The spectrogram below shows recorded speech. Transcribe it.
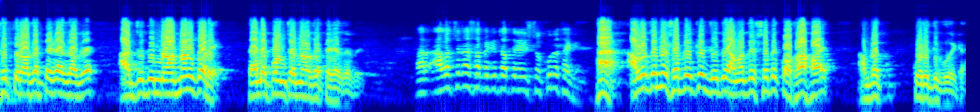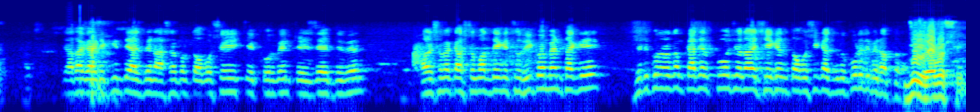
সত্তর হাজার টাকা যাবে আর যদি নর্মাল করে তাহলে পঞ্চান্ন হাজার টাকা যাবে। আর আলোচনা সাপেক্ষে তো ইনস্টল করে থাকেন। হ্যাঁ আলোচনা সাপেক্ষে যদি আমাদের সাথে কথা হয় আমরা করে দিব এটা। যারা গাড়ি কিনতে আসবেন আসার পর তো অবশ্যই চেক করবেন টেস্ট ড্রাইভ দেবেন। অনেক সময় কাস্টমারদের কিছু রিকোয়ারমেন্ট থাকে যদি কোনো রকম কাজের প্রয়োজন হয় সেক্ষেত্রে তো অবশ্যই কাজগুলো করে দেবেন আপনারা। জি অবশ্যই।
